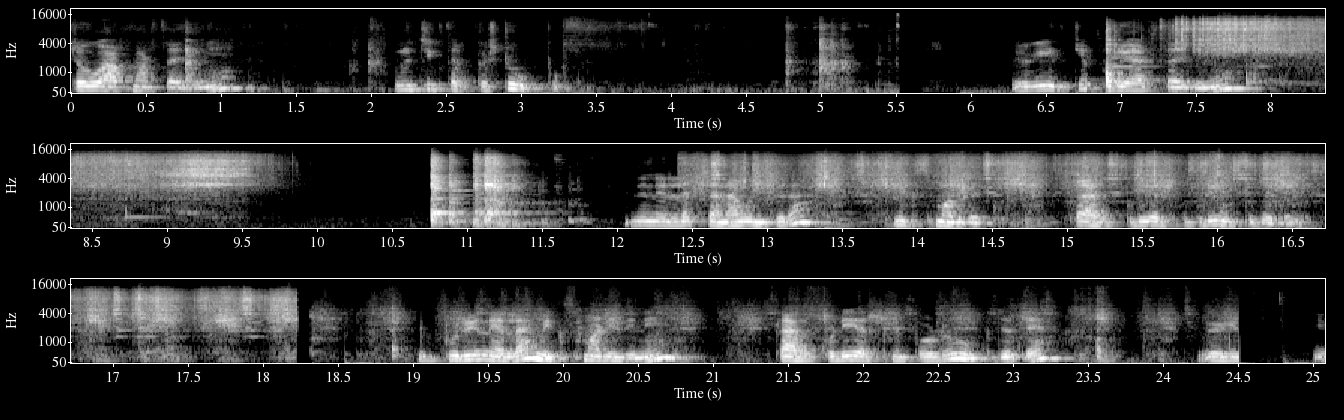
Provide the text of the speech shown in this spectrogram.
ಸ್ಟವ್ ಆಫ್ ಮಾಡ್ತಾ ಇದ್ದೀನಿ. ರುಚಿಗೆ ತಕ್ಕಷ್ಟು ಉಪ್ಪು. ಇವಾಗ ಇದಕ್ಕೆ ಪುರಿ ಹಾಕ್ತಾ ಇದ್ದೀನಿ. ಇದನ್ನೆಲ್ಲ ಚೆನ್ನಾಗಿ ಒಂಥರ ಮಿಕ್ಸ್ ಮಾಡಬೇಕು. ಖಾರದ ಪುಡಿ ಅಷ್ಟು ಪುಡಿ, ಉಪ್ಪು ಜೊತೆಗೆ. ಪುರಿನೆಲ್ಲ ಮಿಕ್ಸ್ ಮಾಡಿದ್ದೀನಿ. ಖಾರದ ಪುಡಿ, ಅರಿಶಿನ ಪೌಡ್ರು, ಉಪ್ಪು ಜೊತೆ. ಈ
